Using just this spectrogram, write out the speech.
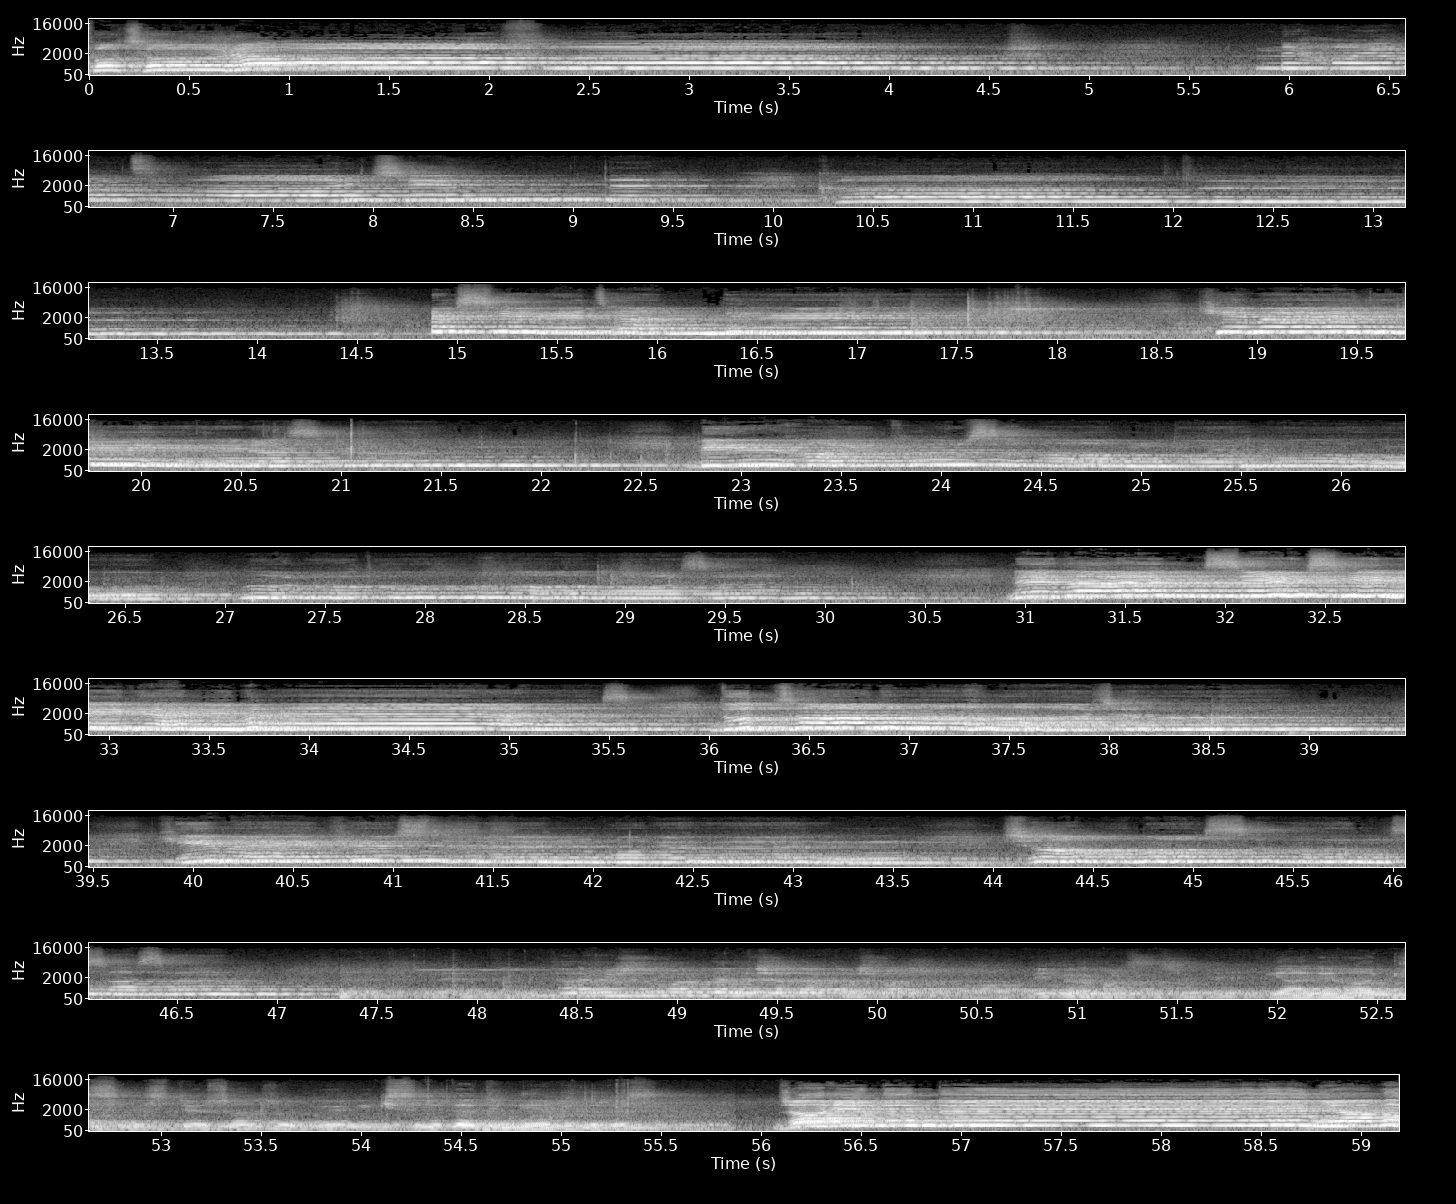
Sırayla Bir tane Müslüm var bir de Neşet Ertaş var. Bilmiyorum hangisini. Yani hangisini istiyorsanız okuyun ikisini de dinleyebiliriz. Cahildim dünyanın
